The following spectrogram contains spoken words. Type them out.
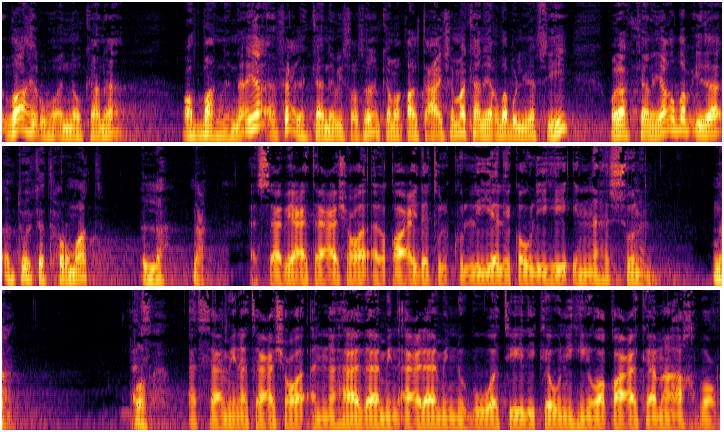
ظاهره أنه كان غضبان لأن فعلا كان النبي صلى الله عليه وسلم كما قالت عائشة ما كان يغضب لنفسه ولكن كان يغضب إذا انتهكت حرمات الله. نعم. السابعة عشر القاعدة الكلية لقوله إنها السنن. نعم. واضح. الثامنة عشر أن هذا من أعلام النبوة لكونه وقع كما أخبر.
